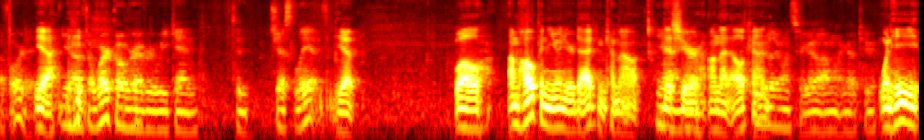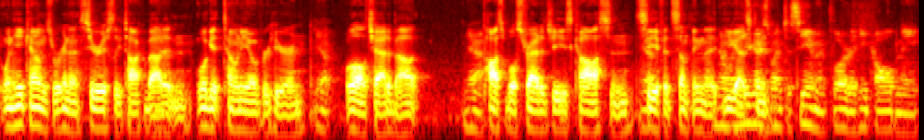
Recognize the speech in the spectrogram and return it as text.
afford it. Yeah. You don't have to work over every weekend to just live. Yep. Well, I'm hoping you and your dad can come out Yeah, this year on that elk If he really wants to go, I want to go too. When he when he comes, we're gonna seriously talk about it, and we'll get Tony over here, and Yep. we'll all chat about Yeah. possible strategies, costs, and see Yeah. if it's something that No, you when guys you can. guys went to see him in Florida, he called me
